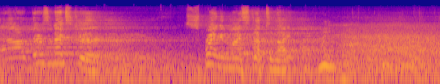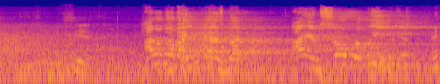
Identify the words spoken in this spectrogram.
Uh, there's an extra spring in my step tonight. I don't know about you guys, but I am so relieved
